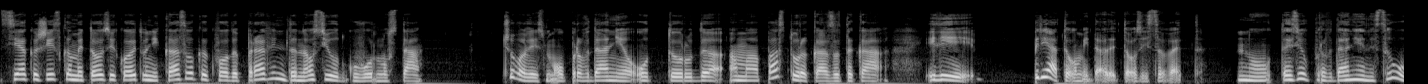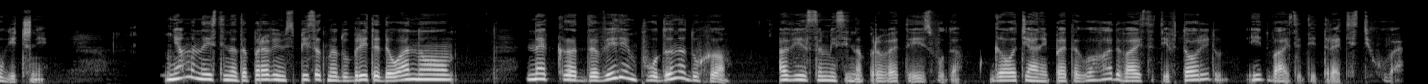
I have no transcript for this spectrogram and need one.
сякаш искаме този, който ни казва какво да правим, да носи отговорността. Чували сме оправдания от рода, ама пастора каза така, или приятел ми даде този съвет. Но тези оправдания не са логични. Няма наистина да правим списък на добрите дела, но нека да видим плода на духа, а вие сами си направете извода. Галатяни 5 глава 22 и 23 стихове.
